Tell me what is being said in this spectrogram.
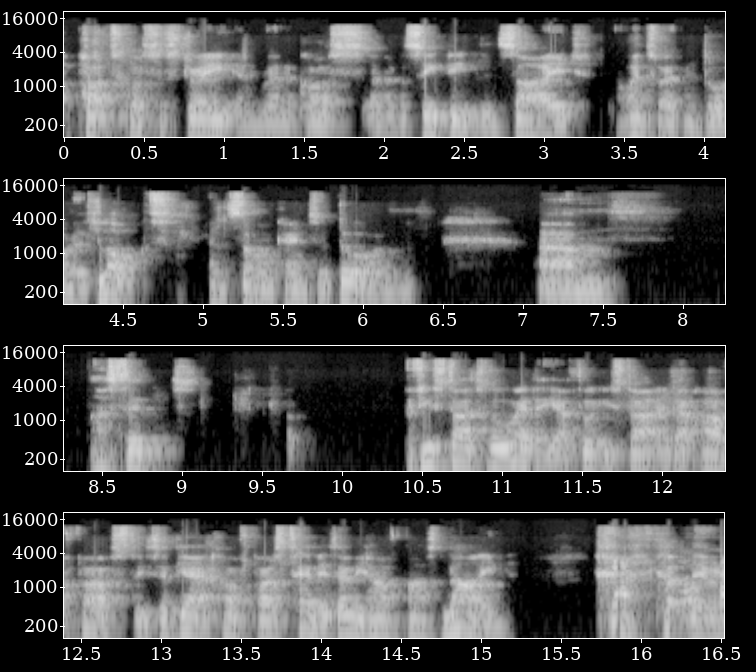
I parked across the street and ran across, and I could see people inside. I went to open the door, and it was locked, and someone came to the door, and um, I said, "Have you started already? I thought you started at half past." He said, "Yeah, half past ten. It's only half past nine. I got there and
